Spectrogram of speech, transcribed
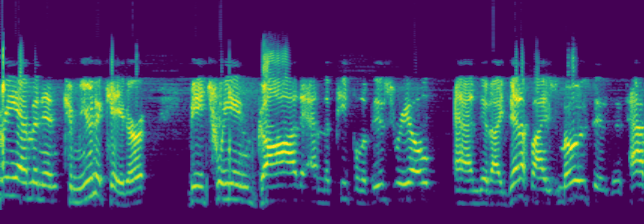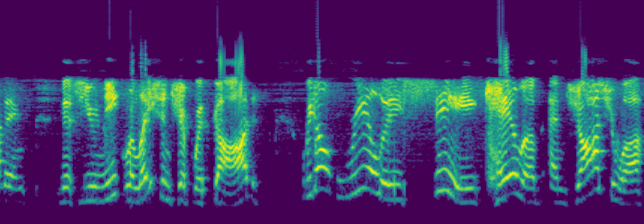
preeminent communicator between God and the people of Israel, and it identifies Moses as having this unique relationship with God. We don't really see Caleb and Joshua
